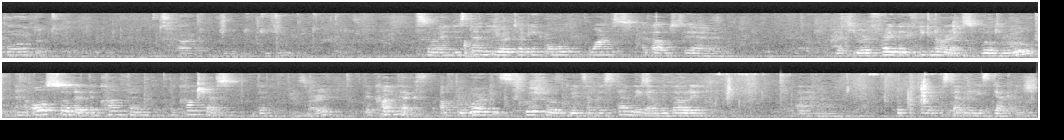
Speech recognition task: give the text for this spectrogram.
point that it's hard to, to do it. So I understand you are talking all once about the, that you're afraid that ignorance will rule, and also that the content, the context, the, sorry, the context of the work is crucial to its understanding, and without it, uh, the understanding is damaged.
